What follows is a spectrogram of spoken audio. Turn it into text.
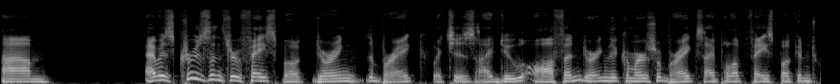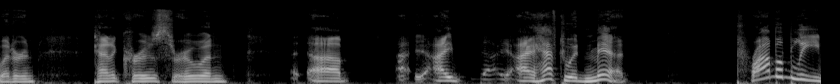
Um, I was cruising through Facebook during the break, which is I do often during the commercial breaks. I pull up Facebook and Twitter and kind of cruise through, and uh, I, I I have to admit, probably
